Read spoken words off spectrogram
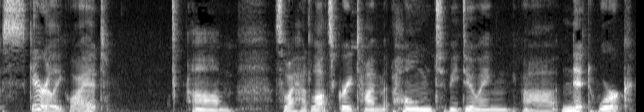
scarily quiet. Um, so I had lots of great time at home to be doing uh, knit work,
